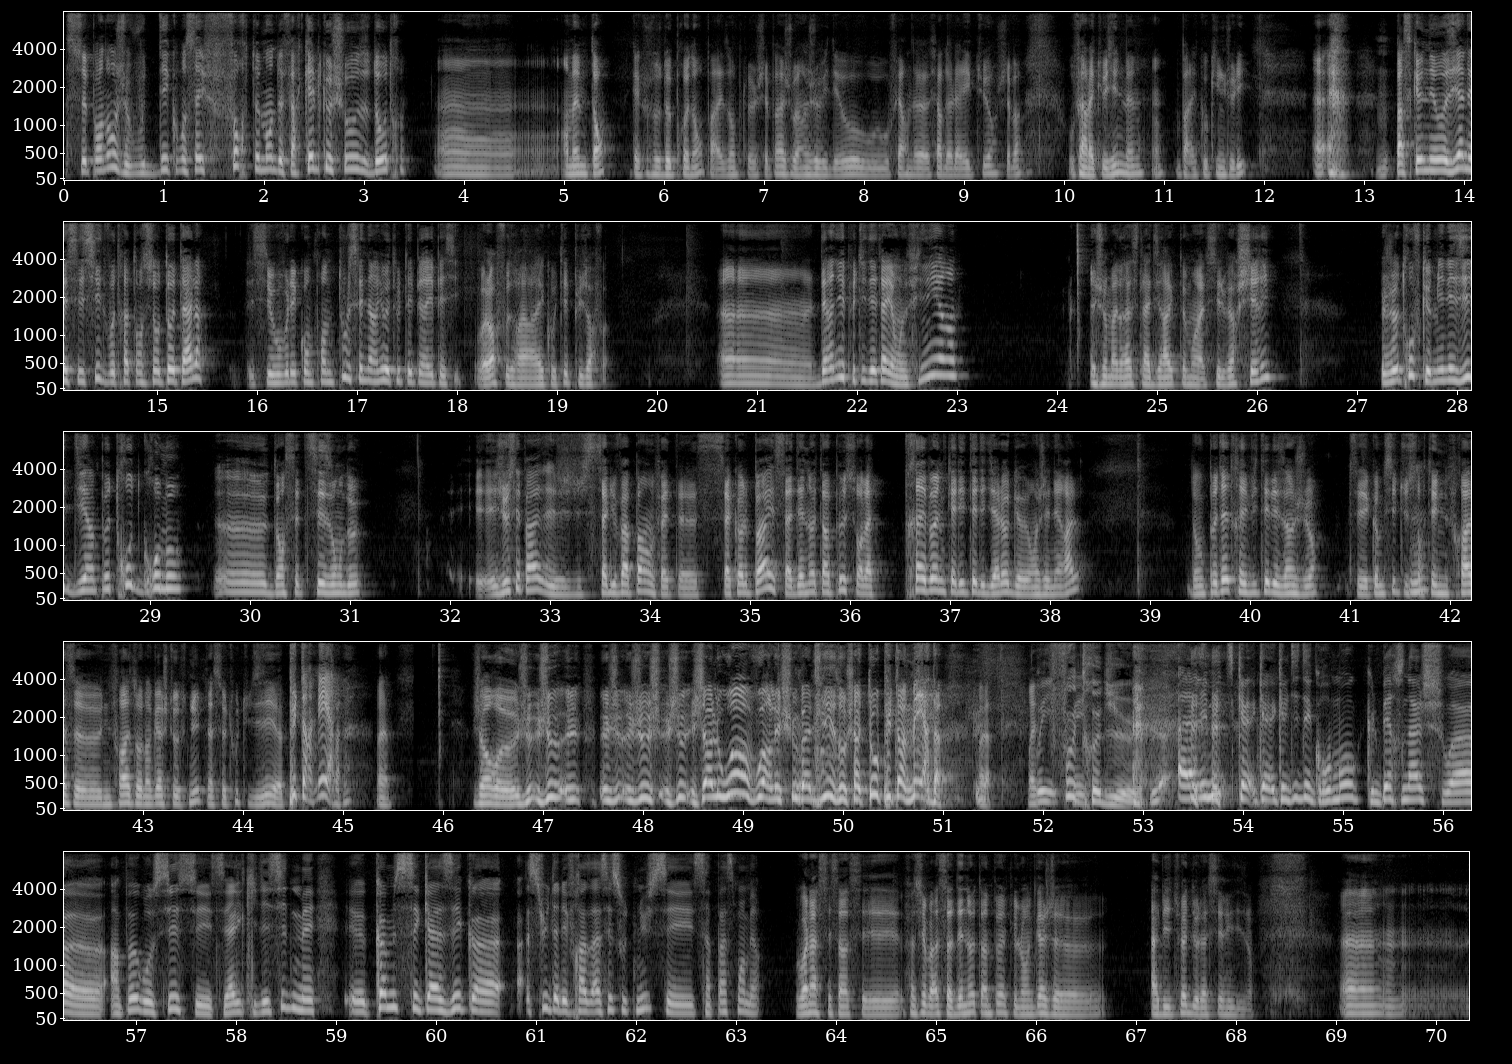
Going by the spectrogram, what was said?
Cependant, je vous déconseille fortement de faire quelque chose d'autre en, en même temps, quelque chose de prenant, par exemple, je sais pas, jouer à un jeu vidéo ou faire de, faire de la lecture, je sais pas, ou faire la cuisine même. Hein, on parlait de Cooking Julie. Euh, Mm. parce que Neosia nécessite votre attention totale si vous voulez comprendre tout le scénario et toutes les péripéties. Ou alors, il faudra réécouter plusieurs fois. Un dernier petit détail avant de finir. Je m'adresse là directement à Silver Cherry. Je trouve que Miléside dit un peu trop de gros mots euh, dans cette saison 2. Et je sais pas, ça lui va pas en fait. Euh, Ça colle pas et ça dénote un peu sur la très bonne qualité des dialogues euh, en général. Donc peut-être éviter les injures. C'est comme si tu Mhm. sortais une phrase, euh, une phrase dans le langage tosnut, d'un seul coup tu disais putain merde. Voilà. Genre euh, je je euh, je je je- je- j'allois voir les chevaliers au château putain merde. Voilà. Bref. Oui, Foutre Dieu. à la limite, qu'elle qu'elle- qu'elle dise des gros mots, que le personnage soit euh, un peu grossier, c'est c'est elle qui décide, mais euh, comme c'est casé que, suite à des phrases assez soutenues, c'est ça passe moins bien. Voilà, c'est ça. C'est, enfin, je sais pas, ça dénote un peu avec le langage euh, habituel de la série, disons. Euh,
